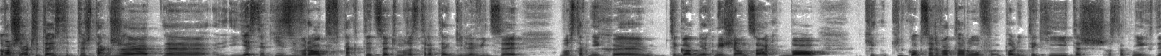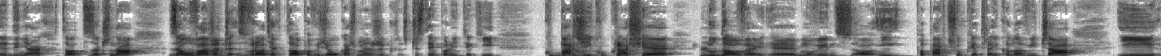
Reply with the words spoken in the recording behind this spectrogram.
No właśnie, ale czy to jest też tak, że e, jest jakiś zwrot w taktyce, czy może strategii lewicy w ostatnich e, tygodniach, miesiącach, bo kilku obserwatorów polityki też w ostatnich dniach to, to zaczyna zauważać, zwrot, jak to powiedział Łukasz Mężyk z czystej polityki, bardziej ku klasie ludowej, e, mówiąc o i poparciu Piotra Ikonowicza i,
